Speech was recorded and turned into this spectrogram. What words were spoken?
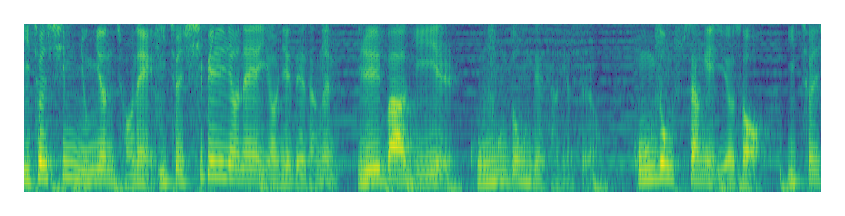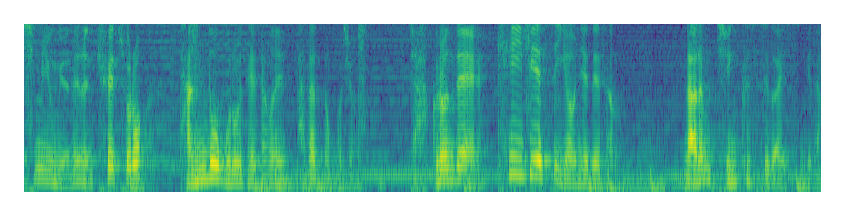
2016년 전에 2011년의 연예대상은 1박 2일 공동대상이었어요. 공동수상에 이어서 2016년에는 최초로 단독으로 대상을 받았던 거죠. 자, 그런데 KBS 연예대상 나름 징크스가 있습니다.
